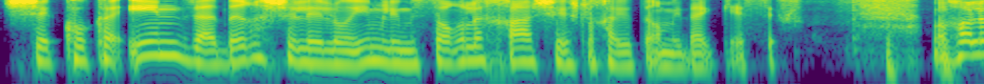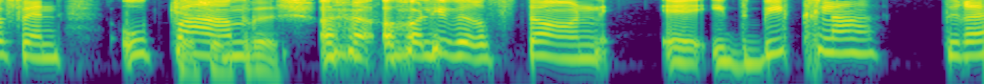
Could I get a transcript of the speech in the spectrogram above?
שקוקאין זה הדרך של אלוהים למסור לך שיש לך יותר מדי כסף. בכל אופן, הוא פעם. אוליבר סטון אה, הדביק לה, תראה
